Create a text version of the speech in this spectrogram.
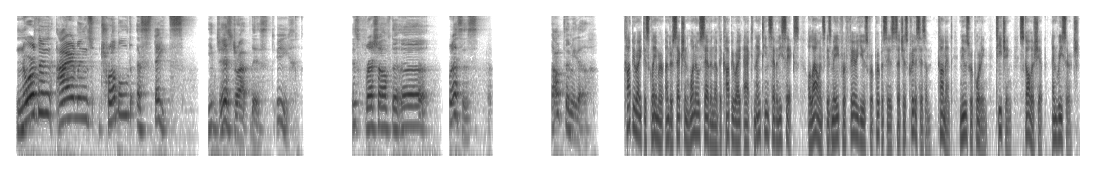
Northern Ireland's troubled estates. He just dropped this. Jeez. It's fresh off the uh presses. Talk to me though. Copyright disclaimer Under Section 107 of the Copyright Act 1976, allowance is made for fair use for purposes such as criticism, comment, news reporting, teaching, scholarship, and research.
